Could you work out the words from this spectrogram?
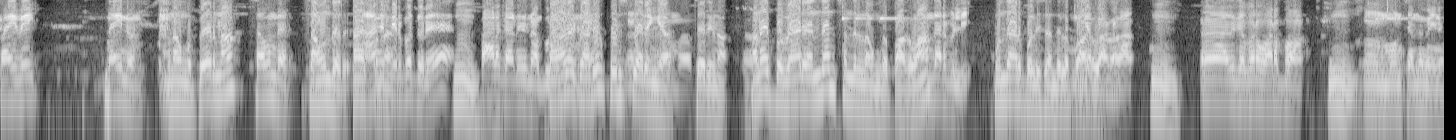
Five eight nine one. ஆனா உங்க பேருனா சவுந்தர். சவுந்தர். நான்- திருப்பத்தூர். பாலக்காடு நான் பாலக்காடு புடிச்சு தரீங்க. சரிண்ணா. ஆனா இப்ப வேற எந்த சந்தையில உங்களை பார்க்கலாம்? வந்தாரப்பள்ளி குந்தாரப்பள்ளி சந்தையில பார்க்கலாம். அதுக்கப்புறம் மூணு சந்தை மெயினா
